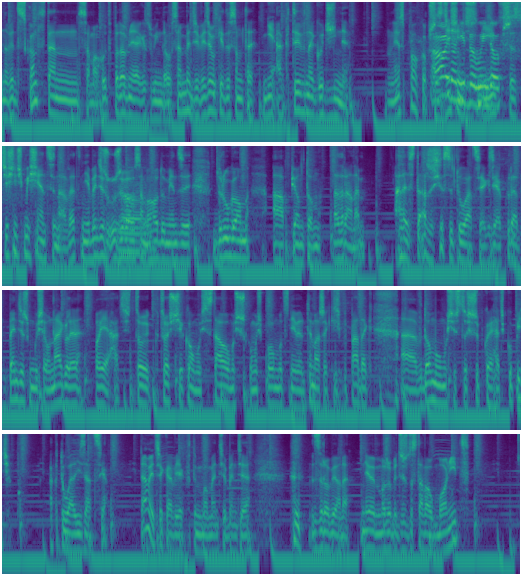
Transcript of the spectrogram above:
No więc skąd ten samochód, podobnie jak z Windowsem, będzie wiedział, kiedy są te nieaktywne godziny? No nie spoko, przez, Oj, 10 no dni, Windows... przez 10 miesięcy nawet nie będziesz używał no. samochodu między drugą a piątą nad ranem. Ale zdarzy się sytuacja, gdzie akurat będziesz musiał nagle pojechać. To, coś się komuś stało, musisz komuś pomóc, nie wiem, ty masz jakiś wypadek w domu, musisz coś szybko jechać kupić. Aktualizacja. Ja mnie ciekawi, jak w tym momencie będzie zrobione. Nie wiem, może będziesz dostawał monit,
